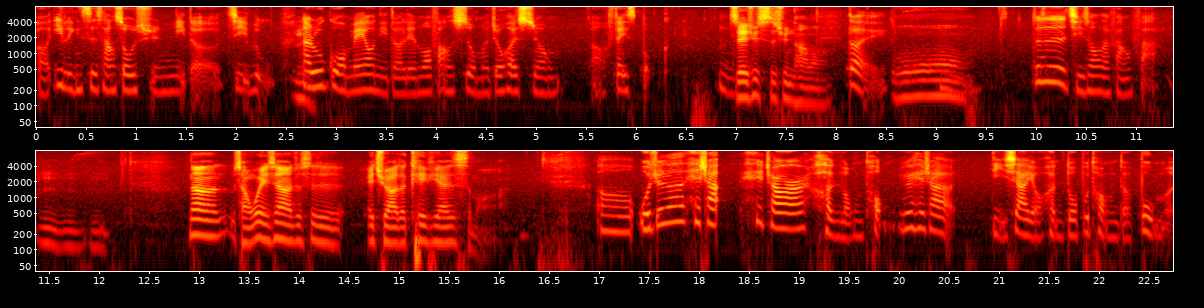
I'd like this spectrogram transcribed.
呃一零四上搜寻你的记录。嗯、那如果没有你的联络方式，我们就会使用呃 Facebook，嗯，直接去私讯他吗？对，哦、嗯，这是其中的方法。嗯嗯嗯。那想问一下，就是 HR 的 KPI 是什么？呃，我觉得 HR HR 很笼统，因为 HR 底下有很多不同的部门，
